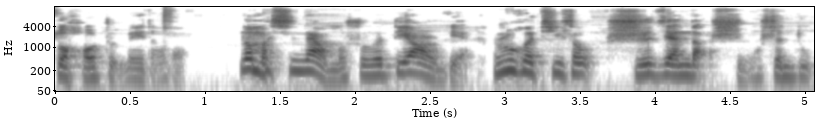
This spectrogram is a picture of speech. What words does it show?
做好准备等等。那么现在我们说说第二点，如何提升时间的使用深度？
